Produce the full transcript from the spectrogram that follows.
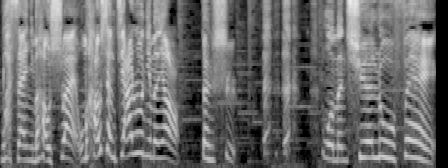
哇塞，你们好帅，我们好想加入你们哟，但是我们缺路费。”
